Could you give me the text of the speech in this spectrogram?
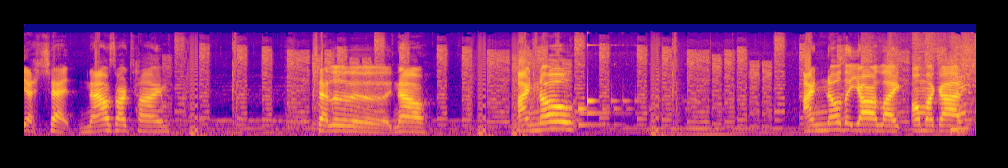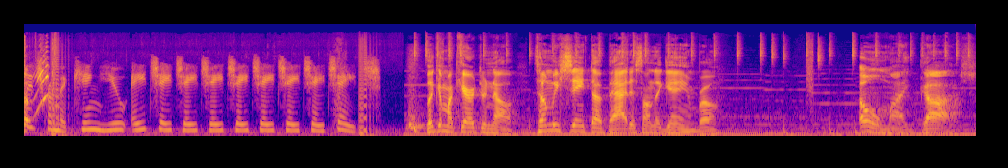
Yes, chat. Now's our time. Chat, look, look, look, look. Now, I know. I know that y'all are like, oh my god. so- Message from the king U H H H H H H H H H. Look at my character now. Tell me she ain't the baddest on the game, bro. Oh my gosh.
